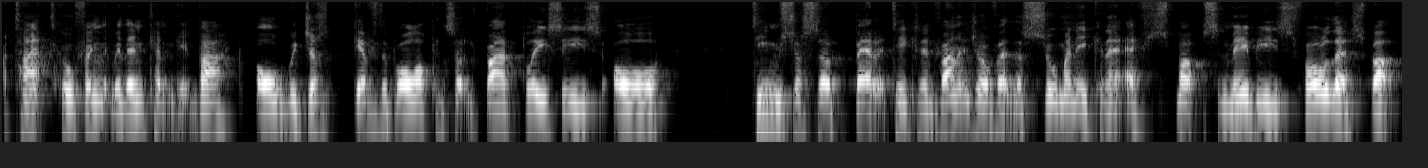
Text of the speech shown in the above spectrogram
a tactical thing that we then can't get back, or we just give the ball up in such bad places, or teams just are better at taking advantage of it. There's so many kind of ifs, buts, and maybes for this, but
